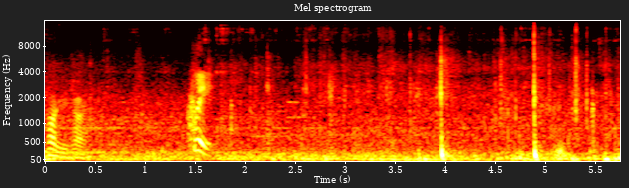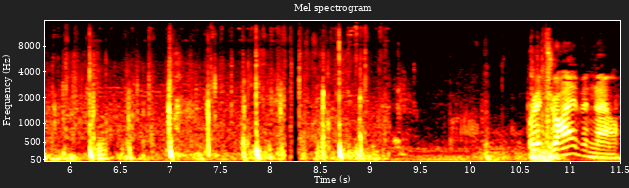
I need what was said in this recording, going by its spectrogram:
You park your car? Wait. We're driving now.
